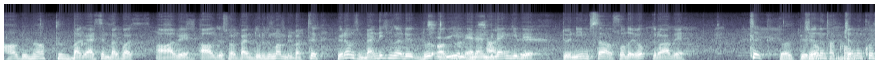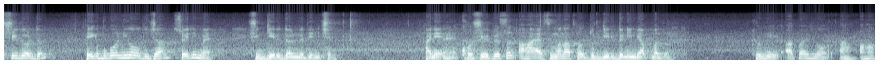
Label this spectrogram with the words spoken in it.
Abi ne yaptın? Bak Ersin bak bak. Abi al diyorsun bak ben durdurmam bile. Bak tık. Görüyor musun? Ben de hiçbir zaman öyle dur alayım Eren Bilen gibi. Döneyim sağa sola yoktur abi. Tık. Can'ın. Can'ın koşuyu gördüm. Peki bu gol niye oldu Can? Söyleyeyim mi? Çünkü geri dönmediğin için. Hani koşu yapıyorsun. Aha Ersin bana atmadı. Dur geri döneyim yapmadın. Çok iyi. Atma şimdi onu. Ah, aha.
